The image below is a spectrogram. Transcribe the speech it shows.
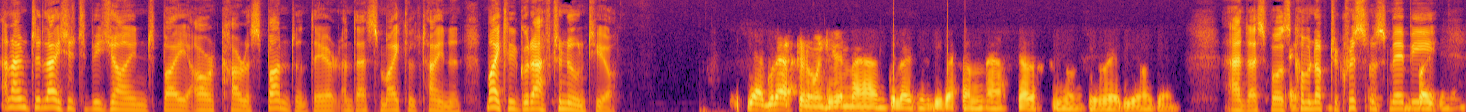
and I'm delighted to be joined by our correspondent there, and that's Michael Tynan. Michael, good afternoon to you. Yeah, good afternoon, Jim. I'm delighted to be back on uh, Community Radio again. And I suppose coming up to Christmas, maybe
